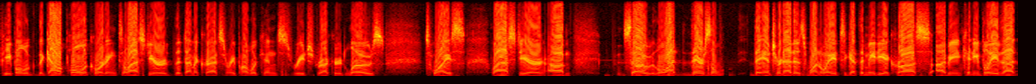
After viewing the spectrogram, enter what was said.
people, the Gallup poll, according to last year, the Democrats and Republicans reached record lows twice last year. Um, so a lot, there's a the internet is one way to get the media across. I mean, can you believe that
